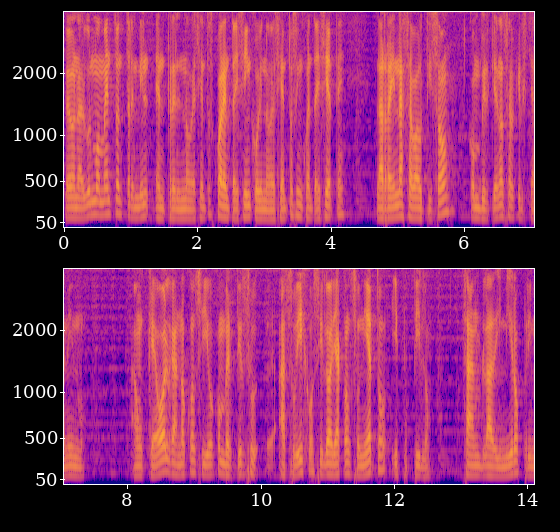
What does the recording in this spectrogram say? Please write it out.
Pero en algún momento entre, el 945 y 957, la reina se bautizó, convirtiéndose al cristianismo. Aunque Olga no consiguió convertir a su hijo, sí lo haría con su nieto y pupilo, San Vladimiro I,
